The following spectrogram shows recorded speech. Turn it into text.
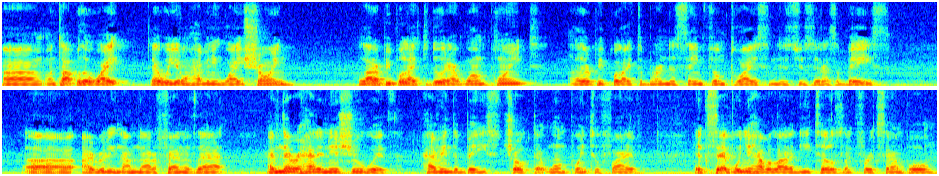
uh, on top of the white that way you don't have any white showing. A lot of people like to do it at one point. Other people like to burn the same film twice and just use it as a base. Uh, I really I'm not a fan of that. I've never had an issue with having the base choked at 1.25 except when you have a lot of details like for example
